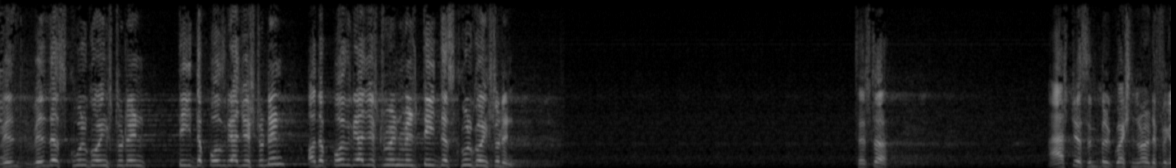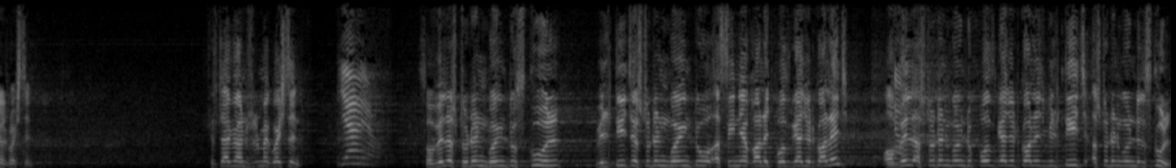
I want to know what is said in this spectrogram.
will, will the school going student teach the postgraduate student or the postgraduate student will teach the school going student? Sister, I asked you a simple question, not a difficult question. Sister, have you understood my question? Yeah, yeah. So, will a student going to school will teach a student going to a senior college, postgraduate college, or No. will a student going to postgraduate college will teach a student going to the school?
